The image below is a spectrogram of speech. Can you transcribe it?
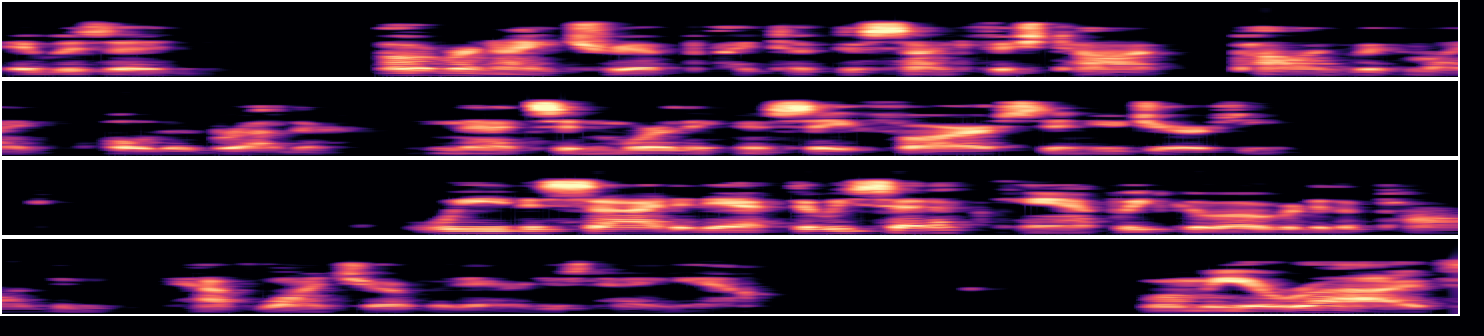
It was a overnight trip I took to Sunfish Pond with my older brother, and that's in Worthington State Forest in New Jersey. We decided after we set up camp, we'd go over to the pond and have lunch over there and just hang out. When we arrived,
